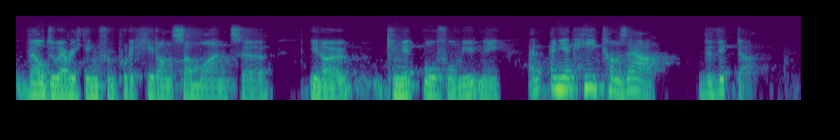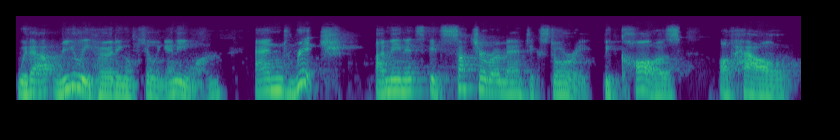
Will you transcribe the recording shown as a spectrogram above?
They'll do everything from put a hit on someone to, you know, commit awful mutiny. And, and yet he comes out the victor without really hurting or killing anyone and rich. I mean, it's it's such a romantic story because of how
